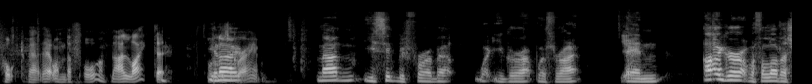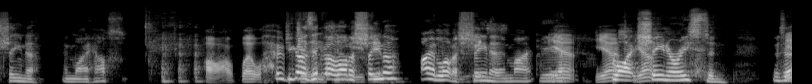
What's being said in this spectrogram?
talked about that one before. I liked it. Thought You it was know- great. Martin, you said before about what you grew up with, right? Yeah. And I grew up with a lot of Sheena in my house. Oh well, who? Do you guys have didn't a lot of? Sheena? I had a lot of Yes. Sheena in my Yeah, yeah. yeah, like yeah. Sheena Easton. Is that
